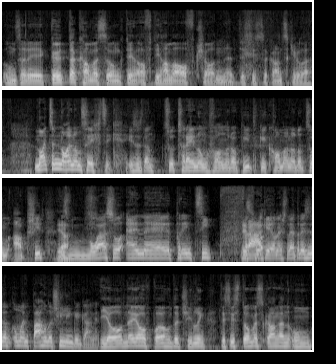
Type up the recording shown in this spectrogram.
unsere Götter, kann man sagen, die, auf die haben wir aufgeschaut. Mhm. Ne? Das ist ja ganz klar. 1969 ist es dann zur Trennung von Rapid gekommen oder zum Abschied. Ja. Das war so eine Prinzipfrage, eine Streiterei. Es ist um ein paar hundert Schilling gegangen. Ja, naja, ein paar hundert Schilling. Das ist damals gegangen um,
